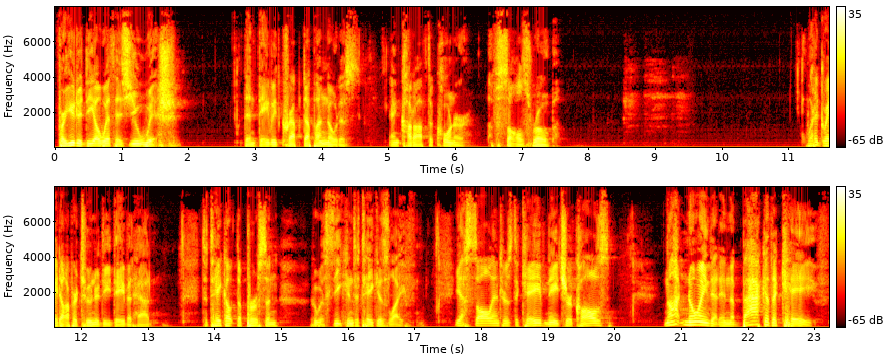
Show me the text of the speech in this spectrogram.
for you to deal with as you wish. Then David crept up unnoticed and cut off the corner of Saul's robe. What a great opportunity David had to take out the person who was seeking to take his life. Yes, Saul enters the cave, nature calls, not knowing that in the back of the cave,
